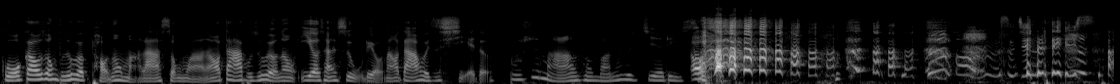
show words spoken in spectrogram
国高中不是会跑那种马拉松嘛，然后大家不是会有那种一二三四五六，然后大家会是斜的，不是马拉松吧？那是接力赛。哦嗯，是接力赛。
